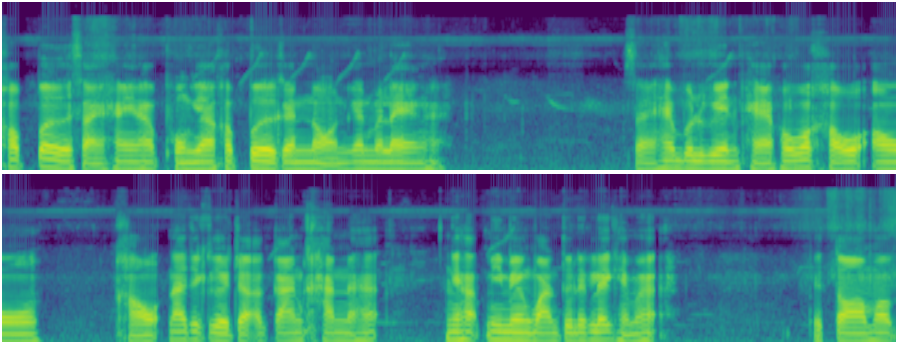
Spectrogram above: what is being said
คอปเปอร์ใส่ให้นะครับผงยาคอปเปอร์กันหนอนกันแมลงฮะใส่ให้บริเวณแผลเพราะว่าเขาเอาเขาน่าจะเกิดจากอาการคันนะฮะ นี่ครับมีแมงวันตัวเล็กๆเห็นไหมฮะไปตอมครับ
